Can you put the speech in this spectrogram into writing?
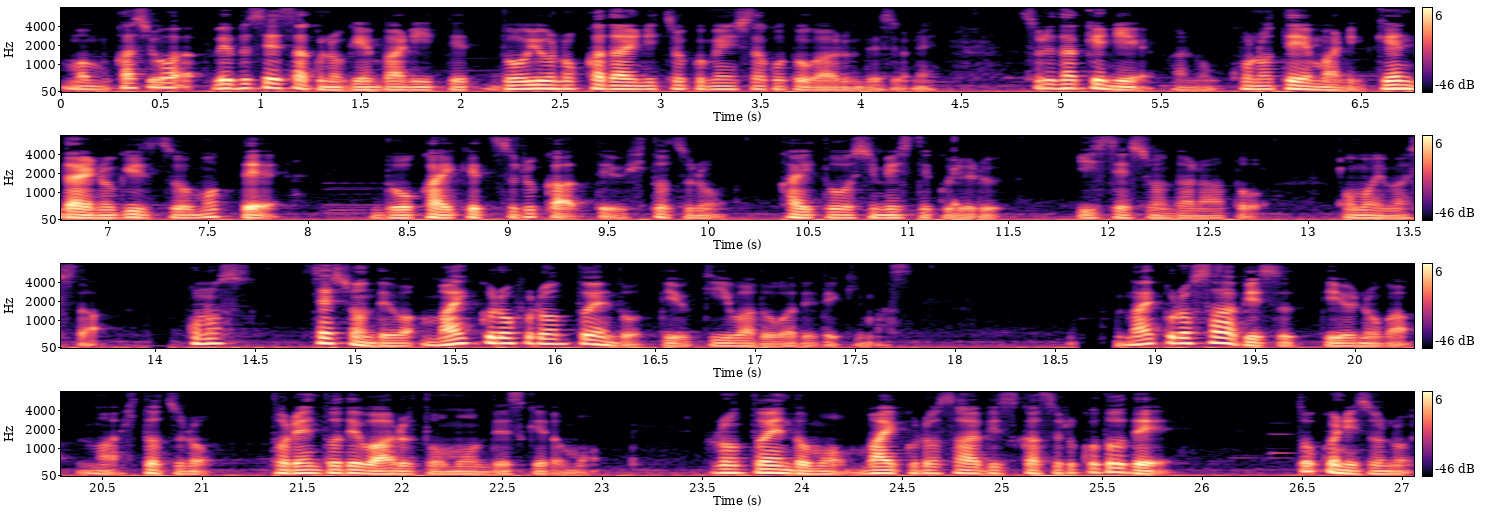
まあ、昔は Web 制作の現場にいて同様の課題に直面したことがあるんですよね。それだけにあのこのテーマに現代の技術を持ってどう解決するかっていう一つの回答を示してくれるいいセッションだなと思いました。このセッションではマイクロフロントエンドっていうキーワードが出てきます。マイクロサービスっていうのが、まあ、一つのトレンドではあると思うんですけども、フロントエンドもマイクロサービス化することで、特にその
